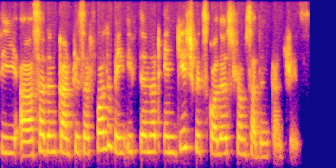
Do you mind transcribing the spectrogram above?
the uh, Southern countries are following if they're not engaged with scholars from Southern countries.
